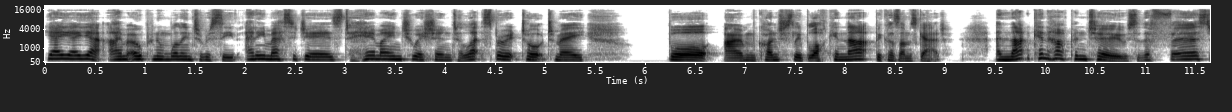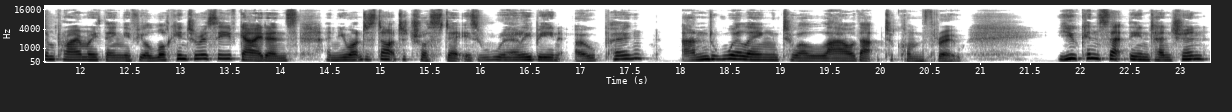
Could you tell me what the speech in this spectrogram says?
yeah, yeah, yeah, I'm open and willing to receive any messages, to hear my intuition, to let spirit talk to me, but I'm consciously blocking that because I'm scared. And that can happen too. So, the first and primary thing, if you're looking to receive guidance and you want to start to trust it, is really being open and willing to allow that to come through. You can set the intention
